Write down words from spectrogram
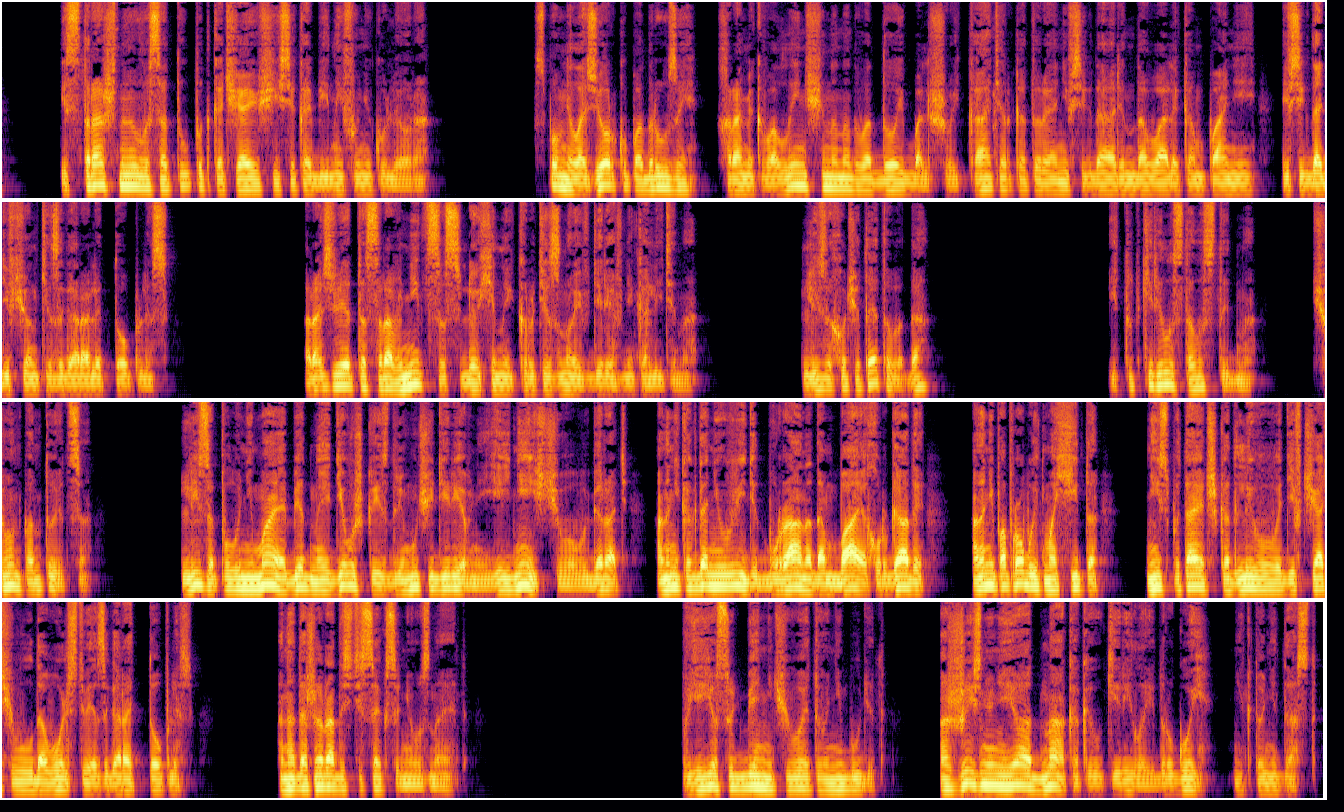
и страшную высоту под качающейся кабиной фуникулера. Вспомнил озерку под Рузой, храмик Волынщина над водой, большой катер, который они всегда арендовали компанией, и всегда девчонки загорали топлес. Разве это сравнится с Лехиной крутизной в деревне Калитина? Лиза хочет этого, да? И тут Кириллу стало стыдно. Чего он понтуется? Лиза полунемая, бедная девушка из дремучей деревни. Ей не из чего выбирать. Она никогда не увидит Бурана, Домбая, Хургады. Она не попробует мохито, не испытает шкодливого девчачьего удовольствия загорать топлес. Она даже радости секса не узнает. В ее судьбе ничего этого не будет. А жизнь у нее одна, как и у Кирилла, и другой никто не даст.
